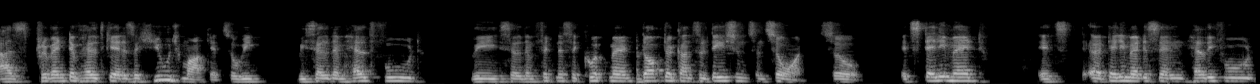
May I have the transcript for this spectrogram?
as preventive healthcare is a huge market. So we we sell them health food we sell them fitness equipment doctor consultations and so on. So it's telemed it's uh, telemedicine healthy food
